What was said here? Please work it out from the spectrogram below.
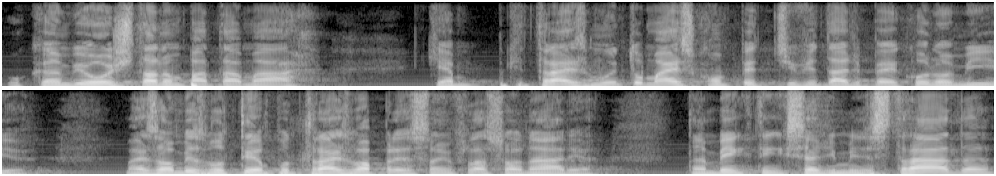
O câmbio hoje está num patamar que, é, que traz muito mais competitividade para a economia, mas ao mesmo tempo traz uma pressão inflacionária também que tem que ser administrada.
